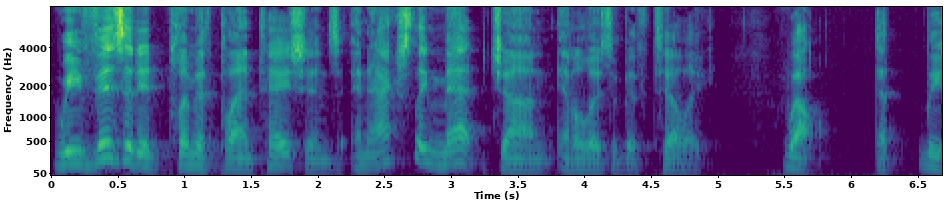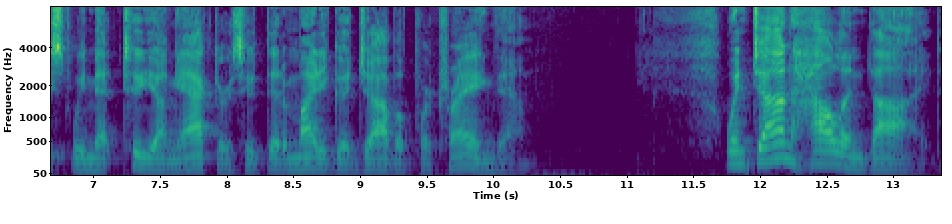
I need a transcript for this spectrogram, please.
We visited Plymouth Plantations and actually met John and Elizabeth Tilley. Well, at least we met two young actors who did a mighty good job of portraying them. When John Howland died,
